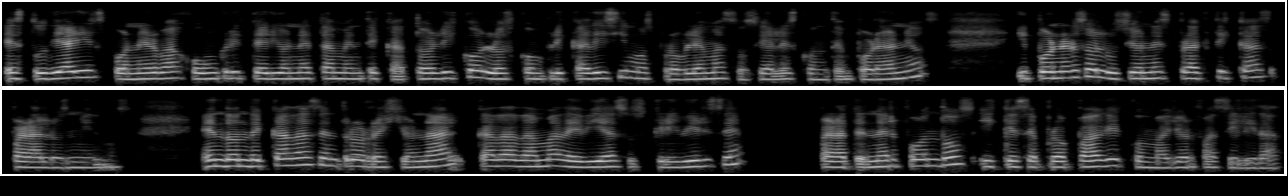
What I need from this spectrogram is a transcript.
estudiar y exponer bajo un criterio netamente católico los complicadísimos problemas sociales contemporáneos y poner soluciones prácticas para los mismos, en donde cada centro regional, cada dama debía suscribirse para tener fondos y que se propague con mayor facilidad.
